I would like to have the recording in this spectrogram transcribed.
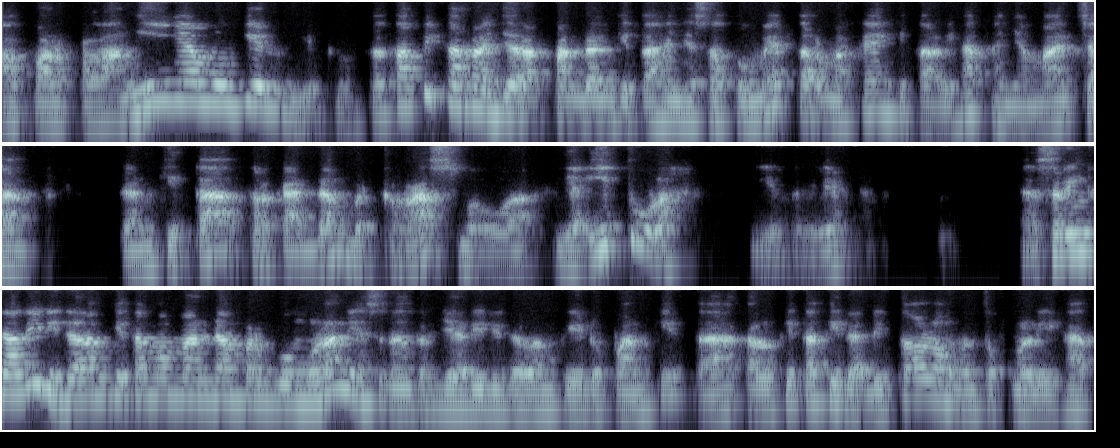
apa pelanginya mungkin gitu. Tetapi karena jarak pandang kita hanya satu meter, maka yang kita lihat hanya macan dan kita terkadang berkeras bahwa ya itulah gitu ya. Nah, sering kali di dalam kita memandang pergumulan yang sedang terjadi di dalam kehidupan kita, kalau kita tidak ditolong untuk melihat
